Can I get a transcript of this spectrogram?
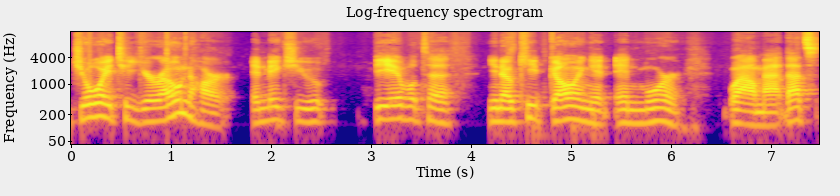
joy to your own heart and makes you be able to, you know, keep going and, and more. Wow, Matt, that's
